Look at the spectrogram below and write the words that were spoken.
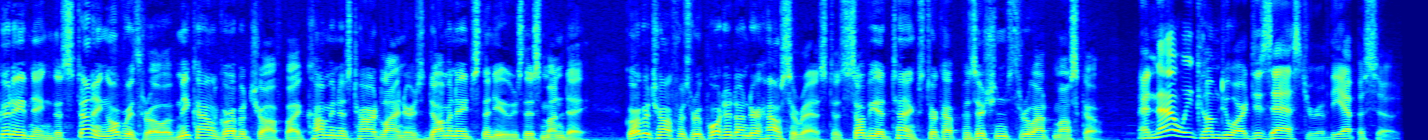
Good evening. The stunning overthrow of Mikhail Gorbachev by communist hardliners dominates the news this Monday. Gorbachev was reported under house arrest as Soviet tanks took up positions throughout Moscow. And now we come to our disaster of the episode.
